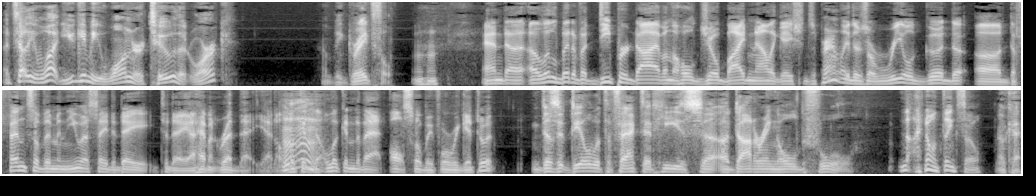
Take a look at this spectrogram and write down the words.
I tell you what, you give me one or two that work, I'll be grateful. Mm-hmm. And uh, a little bit of a deeper dive on the whole Joe Biden allegations. Apparently, there's a real good uh, defense of him in the USA Today. Today, I haven't read that yet. I'll look, into, I'll look into that also before we get to it. Does it deal with the fact that he's uh, a doddering old fool? No, I don't think so. Okay.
